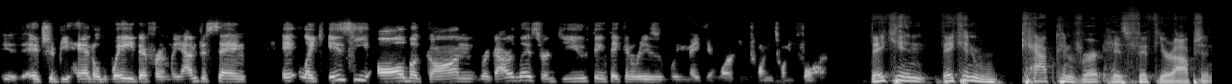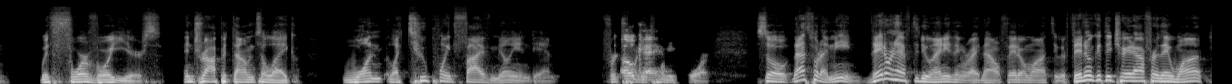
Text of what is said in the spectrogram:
it should be handled way differently. I'm just saying it like is he all but gone regardless or do you think they can reasonably make it work in 2024 they can they can cap convert his fifth year option with four void years and drop it down to like one like 2.5 million dan for 2024 okay. so that's what i mean. They don't have to do anything right now if they don't want to. If they don't get the trade offer they want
